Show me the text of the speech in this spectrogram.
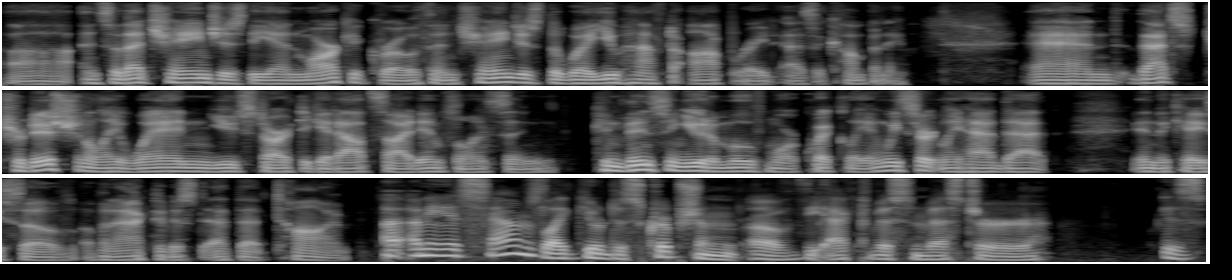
Uh, and so that changes the end market growth and changes the way you have to operate as a company. And that's traditionally when you start to get outside influencing, convincing you to move more quickly. And we certainly had that in the case of, of an activist at that time. I mean, it sounds like your description of the activist investor is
